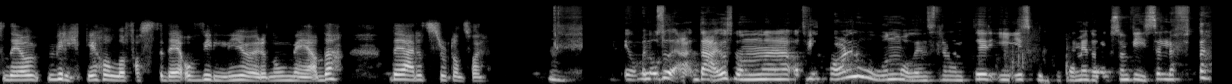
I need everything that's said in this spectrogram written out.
Så det å virkelig holde fast i det og ville gjøre noe med det, det er et stort ansvar. Jo, men også, det er jo sånn eh, at Vi har noen måleinstrumenter i skolesystemet i dag som viser løftet.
